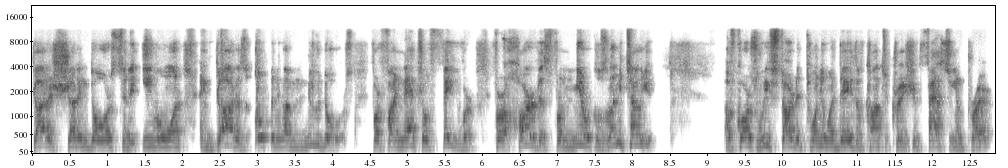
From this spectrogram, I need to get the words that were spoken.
God is shutting doors to the evil one. And God is opening up new doors for financial favor, for harvest, for miracles. Let me tell you, of course, we've started 21 days of consecration, fasting, and prayer,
